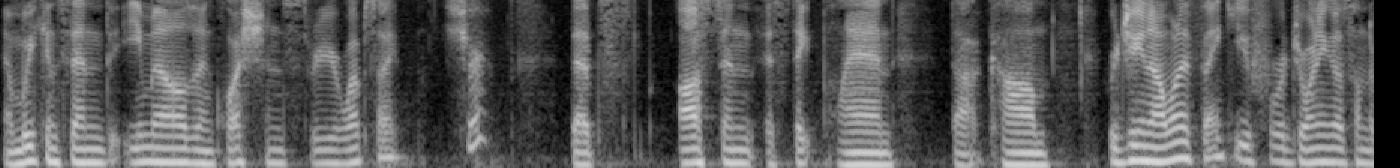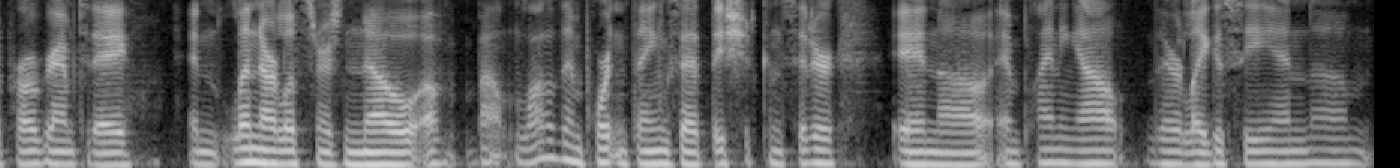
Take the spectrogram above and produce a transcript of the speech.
And we can send emails and questions through your website. Sure. That's austinestateplan.com. Regina, I want to thank you for joining us on the program today and letting our listeners know about a lot of the important things that they should consider in uh, in planning out their legacy and um,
